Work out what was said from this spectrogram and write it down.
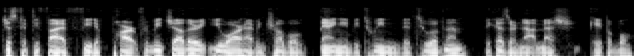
just 55 feet apart from each other, you are having trouble banging between the two of them because they're not mesh capable.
